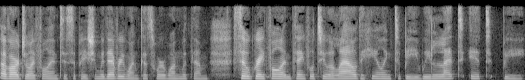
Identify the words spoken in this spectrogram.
of our joyful anticipation with everyone because we're one with them. So grateful and thankful to allow the healing to be. We let it be.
